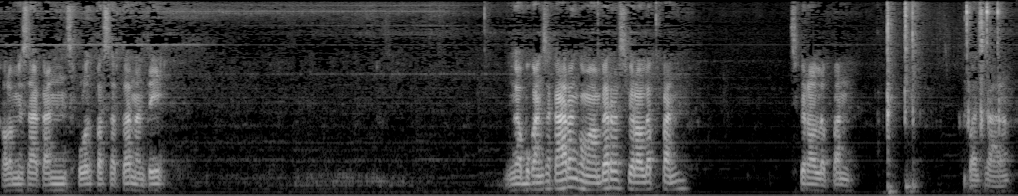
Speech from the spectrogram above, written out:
Kalau misalkan 10 peserta nanti nggak bukan sekarang kok mampir spiral depan. Spiral depan. Bukan sekarang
